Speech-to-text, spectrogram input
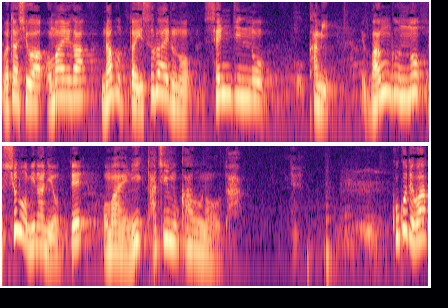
私はお前がなぶったイスラエルの先人の神万軍の主の皆によってお前に立ち向かうのだ。ここでは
